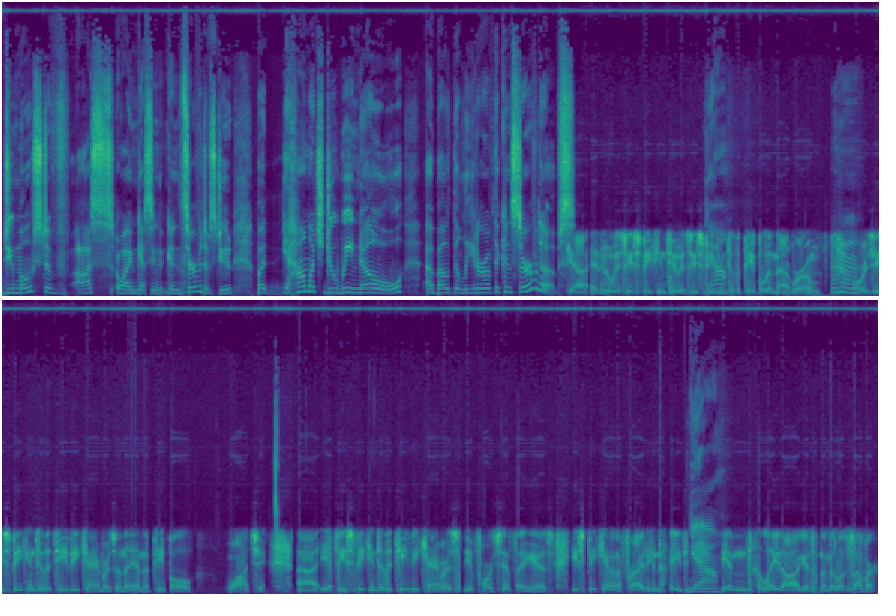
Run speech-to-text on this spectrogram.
do most of us, or I'm guessing the conservatives do, but how much do we know about the leader of the conservatives? Yeah, and who is he speaking to? Is he speaking yeah. to the people in that room, mm-hmm. or is he speaking to the TV cameras and the and the people? Watching. Uh, if he's speaking to the TV cameras, the unfortunate thing is he's speaking on a Friday night yeah. in late August, in the middle of summer.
